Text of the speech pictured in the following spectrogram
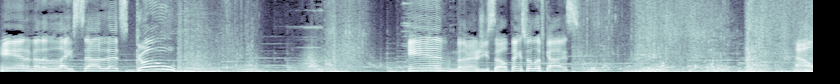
And another life cell. Let's go! And another energy cell. Thanks for the lift, guys. Ow.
